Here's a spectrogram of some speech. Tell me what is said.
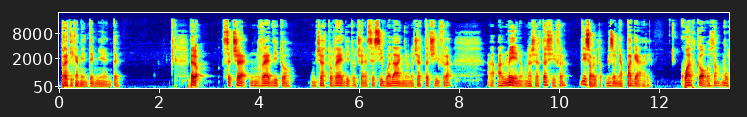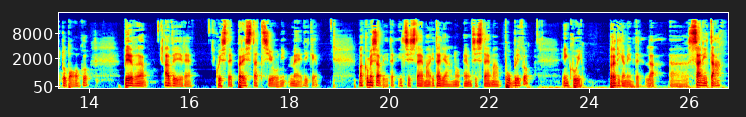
praticamente niente. Però se c'è un reddito, un certo reddito, cioè se si guadagna una certa cifra, uh, almeno una certa cifra, di solito bisogna pagare qualcosa, molto poco, per avere queste prestazioni mediche. Ma come sapete il sistema italiano è un sistema pubblico in cui praticamente la uh, sanità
